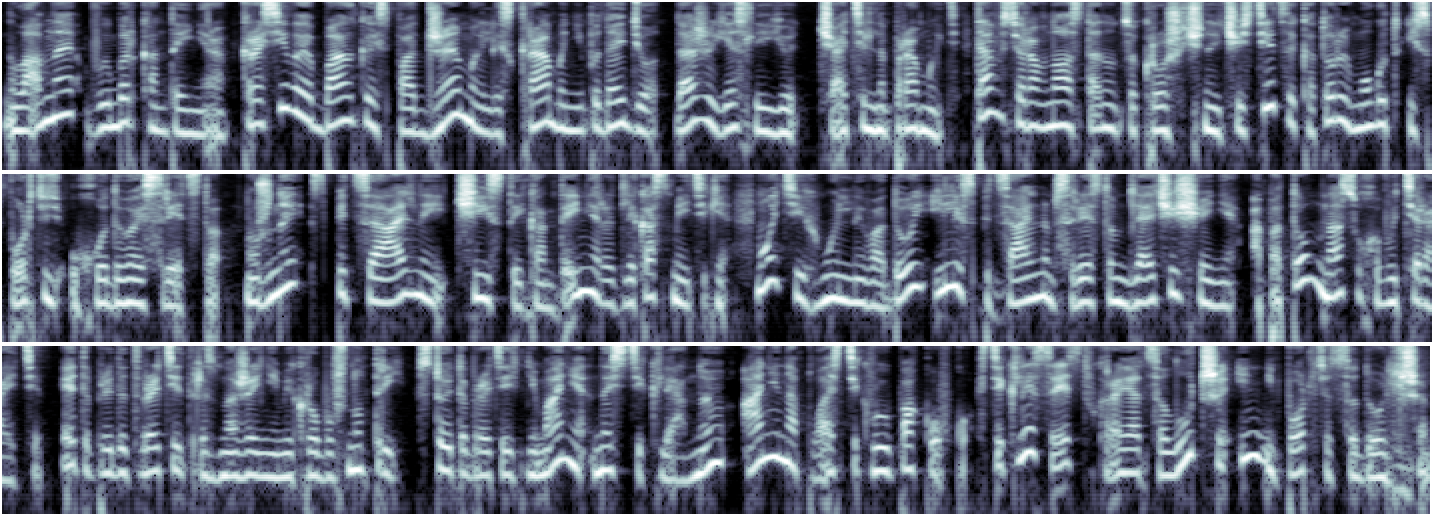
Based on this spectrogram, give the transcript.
Главное – выбор контейнера. Красивая банка из-под джема или скраба не подойдет, даже если ее тщательно промыть. Там все равно останутся крошечные частицы, которые могут испортить уходовое средство. Нужны специальные чистые контейнеры для косметики. Мойте их мыльной водой или специальным средством для очищения, а потом насухо вытирайте. Это предотвратит размножение размножения микробов внутри. Стоит обратить внимание на стеклянную, а не на пластиковую упаковку. В стекле средства хранятся лучше и не портятся дольше.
